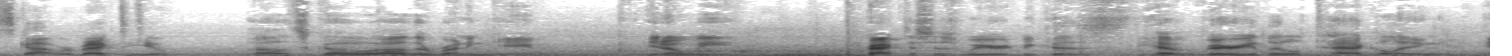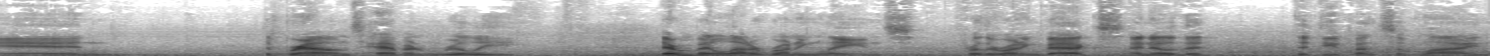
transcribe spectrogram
Scott, we're back to you. Well, let's go uh, the running game. You know, we practice is weird because you have very little tackling, and the Browns haven't really there haven't been a lot of running lanes for the running backs. I know that the defensive line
